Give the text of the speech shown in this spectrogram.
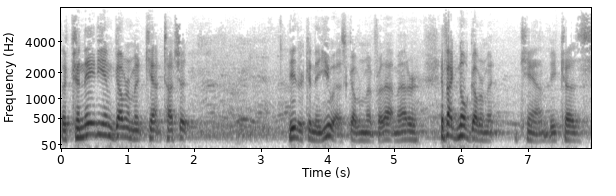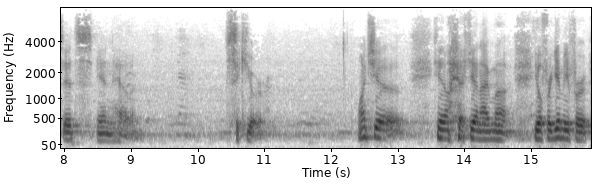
The Canadian government can't touch it. Neither can the U.S. government for that matter. In fact, no government can because it's in heaven. Secure. Once you, you know, again, I'm, uh, you'll forgive me for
